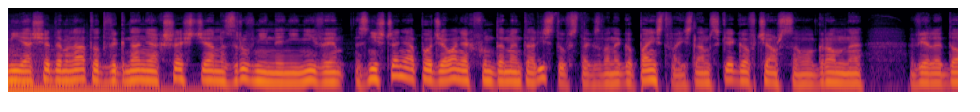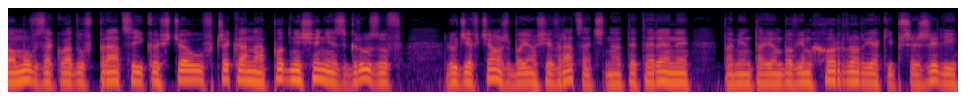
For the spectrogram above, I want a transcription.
Mija siedem lat od wygnania chrześcijan z równiny Niniwy. Zniszczenia po działaniach fundamentalistów z tzw. tak państwa islamskiego wciąż są ogromne. Wiele domów, zakładów pracy i kościołów czeka na podniesienie z gruzów. Ludzie wciąż boją się wracać na te tereny, pamiętają bowiem horror, jaki przeżyli,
